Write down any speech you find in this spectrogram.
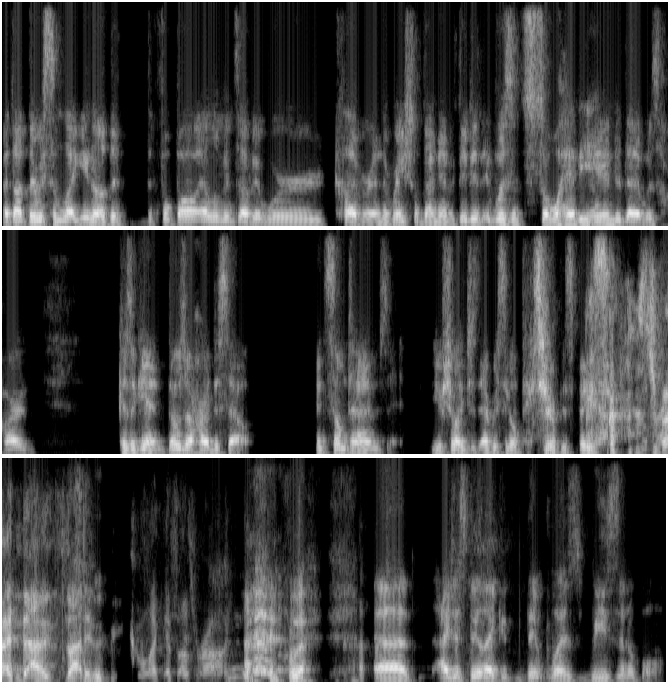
I thought there was some like you know the the football elements of it were clever and the racial dynamic. They did it wasn't so heavy handed that it was hard because again those are hard to sell, and sometimes you're showing just every single picture of his face. I'm just trying. To, I thought it would be cool. I guess I was wrong. uh, I just feel like it was reasonable,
